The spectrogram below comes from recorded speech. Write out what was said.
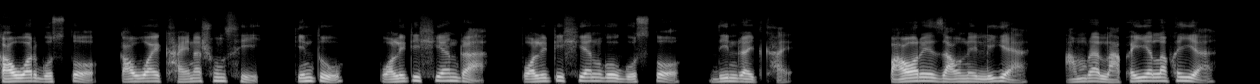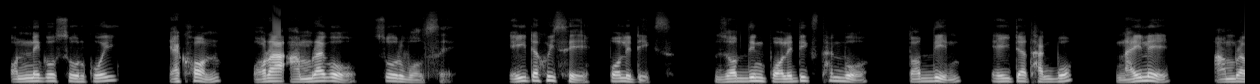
কাউয়ার গোস্ত কাউয়ায় খায় না শুনছি। কিন্তু পলিটিশিয়ানরা পলিটিশিয়ান গো গোস্ত দিন রাইত খায়। পাওয়ারে যাওনে লিগা আমরা লাফাইয়া লাফাইয়া অন্যে গো চোর কই, এখন ওরা আমরা গো চোর বলছে। এইটা হইছে পলিটিক্স। যতদিন পলিটিক্স থাকব, ততদিন এইটা থাকব, নাইলে আমরা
